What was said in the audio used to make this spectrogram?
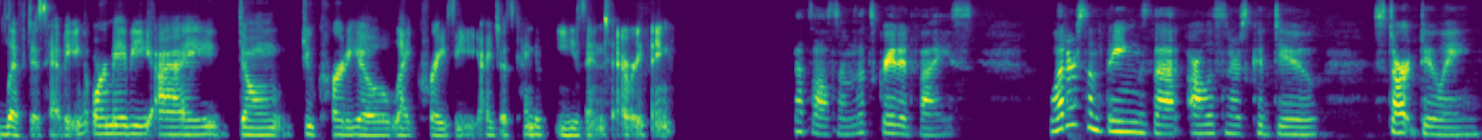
lift as heavy, or maybe I don't do cardio like crazy. I just kind of ease into everything. That's awesome. That's great advice. What are some things that our listeners could do, start doing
